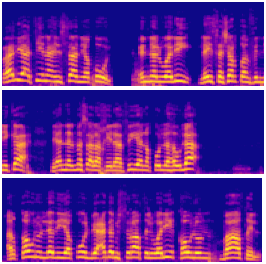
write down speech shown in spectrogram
فهل يأتينا إنسان يقول إن الولي ليس شرطا في النكاح لأن المسألة خلافية نقول له لا القول الذي يقول بعدم اشتراط الولي قول باطل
